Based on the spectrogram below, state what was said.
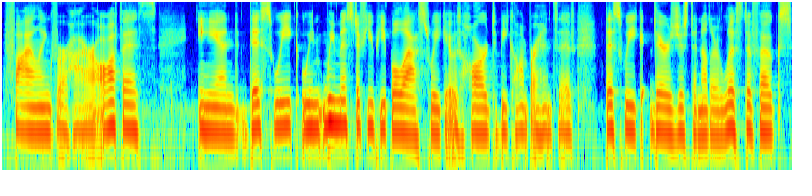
filing for higher office. And this week, we, we missed a few people last week. It was hard to be comprehensive. This week, there's just another list of folks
